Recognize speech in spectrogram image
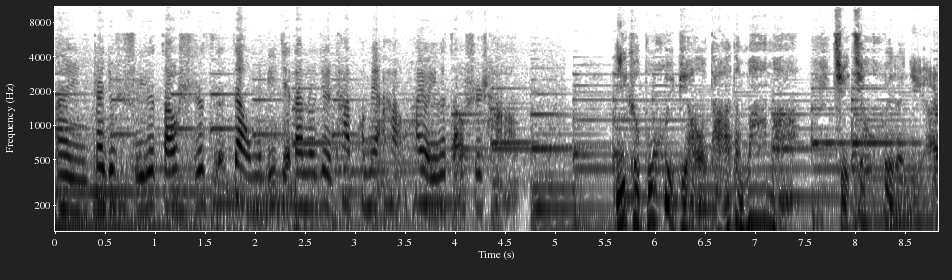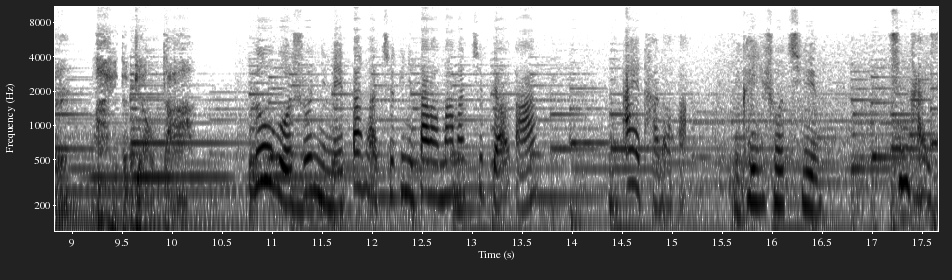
嗯，这就是属于一个凿石子。在我们理解当中，就是它旁边还还有一个凿石场。一个不会表达的妈妈，却教会了女儿爱的表达。如果说你没办法去跟你爸爸妈妈去表达爱他的话，你可以说去亲他一下。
